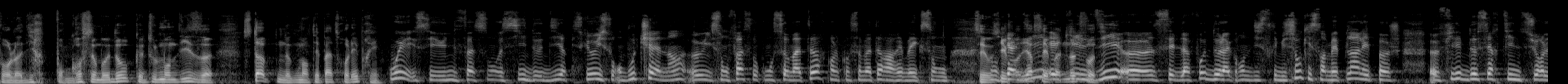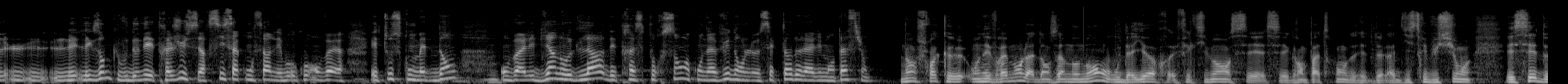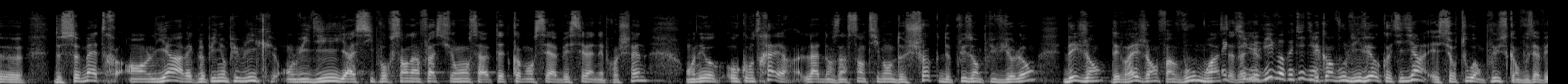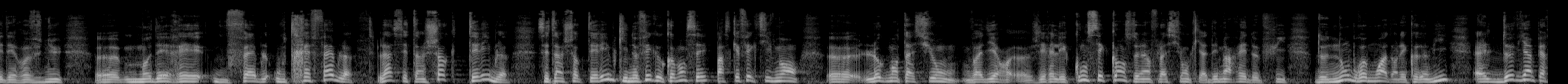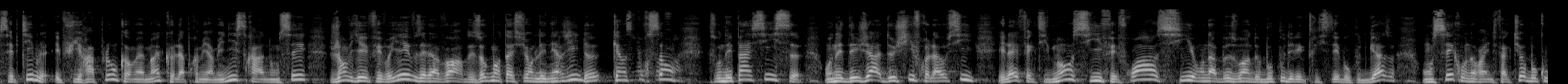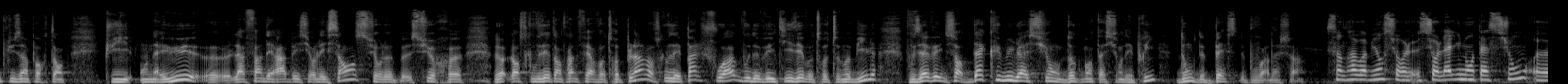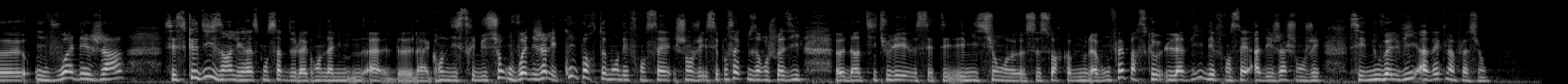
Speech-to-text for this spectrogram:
pour le dire, pour grosso modo, que tout le monde dise stop, n'augmentez pas trop les prix. Oui, c'est une façon aussi de dire, puisque eux, ils sont en bout de chaîne, hein. eux, ils sont face au consommateur. Quand le consommateur arrive avec son, son caddie dire, et qu'il dit euh, c'est de la faute de la grande distribution qui s'en met plein les poches. Euh, Philippe de Sertine, sur l'exemple que vous donnez est très juste. C'est-à-dire, si ça concerne les bocaux en verre et tout ce qu'on met dedans, on va aller bien au-delà des 13% qu'on a vu dans le secteur de l'alimentation. Non, je crois qu'on est vraiment là dans un moment où d'ailleurs, effectivement, ces, grands patrons de, la distribution essaient de, se mettre en lien avec l'opinion publique. On lui dit, il y a 6% d'inflation, ça va peut-être commencer à baisser l'année prochaine. On est au, contraire là dans un sentiment de choc de plus en plus violent des gens, des vrais gens, enfin vous, moi. Et qui le vivent au quotidien. Et quand vous le vivez au quotidien, et surtout en plus quand vous avez des revenus euh, modérés ou faibles ou très faibles, là c'est un choc terrible. C'est un choc terrible qui ne fait que commencer. Parce qu'effectivement, euh, l'augmentation, on va dire, euh, les conséquences de l'inflation qui a démarré depuis de nombreux mois dans l'économie, elle devient perceptible. Et puis rappelons quand même hein, que la Première ministre a annoncé janvier et février, vous allez avoir des augmentations de l'énergie de 15%. On n'est pas à 6, on est déjà à deux chiffres là aussi. Et là, effectivement, s'il fait froid, si on a besoin de beaucoup d'électricité, beaucoup de gaz, on sait qu'on aura une facture beaucoup plus importante. Puis on a eu euh, la fin des rabais sur l'essence, sur le, sur, lorsque vous êtes en train de faire votre plein, lorsque vous n'avez pas le choix, que vous devez utiliser votre automobile, vous avez une sorte d'accumulation d'augmentation des prix, donc de baisse de pouvoir d'achat. Sandra Wabian, sur, sur l'alimentation, euh, on voit déjà, c'est ce que disent hein, les responsables de la, grande, euh, de la grande distribution, on voit déjà les comportements des Français changer. C'est pour ça que nous avons choisi euh, d'intituler cette émission ce soir comme nous l'avons fait, parce que la vie des Français a déjà changé. C'est une nouvelle vie avec l'inflation.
